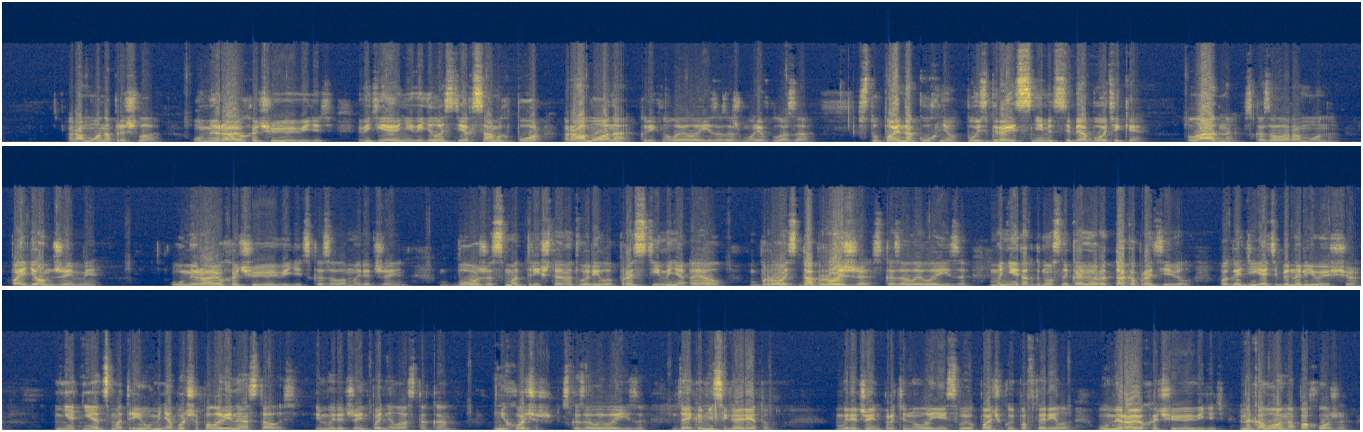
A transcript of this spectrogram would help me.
«Рамона пришла? Умираю, хочу ее видеть. Ведь я ее не видела с тех самых пор...» «Рамона!» — крикнула Элоиза, зажмурив глаза. «Ступай на кухню, пусть Грейс снимет с себя ботики!» «Ладно», — сказала Рамона. «Пойдем, Джимми». «Умираю, хочу ее видеть», — сказала Мэри Джейн. «Боже, смотри, что я натворила! Прости меня, Эл!» «Брось! Да брось же!» — сказала Элоиза. «Мне этот гнусный ковер и так опротивил. Погоди, я тебе налью еще». «Нет-нет, смотри, у меня больше половины осталось». И Мэри Джейн подняла стакан. «Не хочешь?» — сказала Элоиза. «Дай-ка мне сигарету». Мэри Джейн протянула ей свою пачку и повторила. «Умираю, хочу ее видеть. На кого она похожа?»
